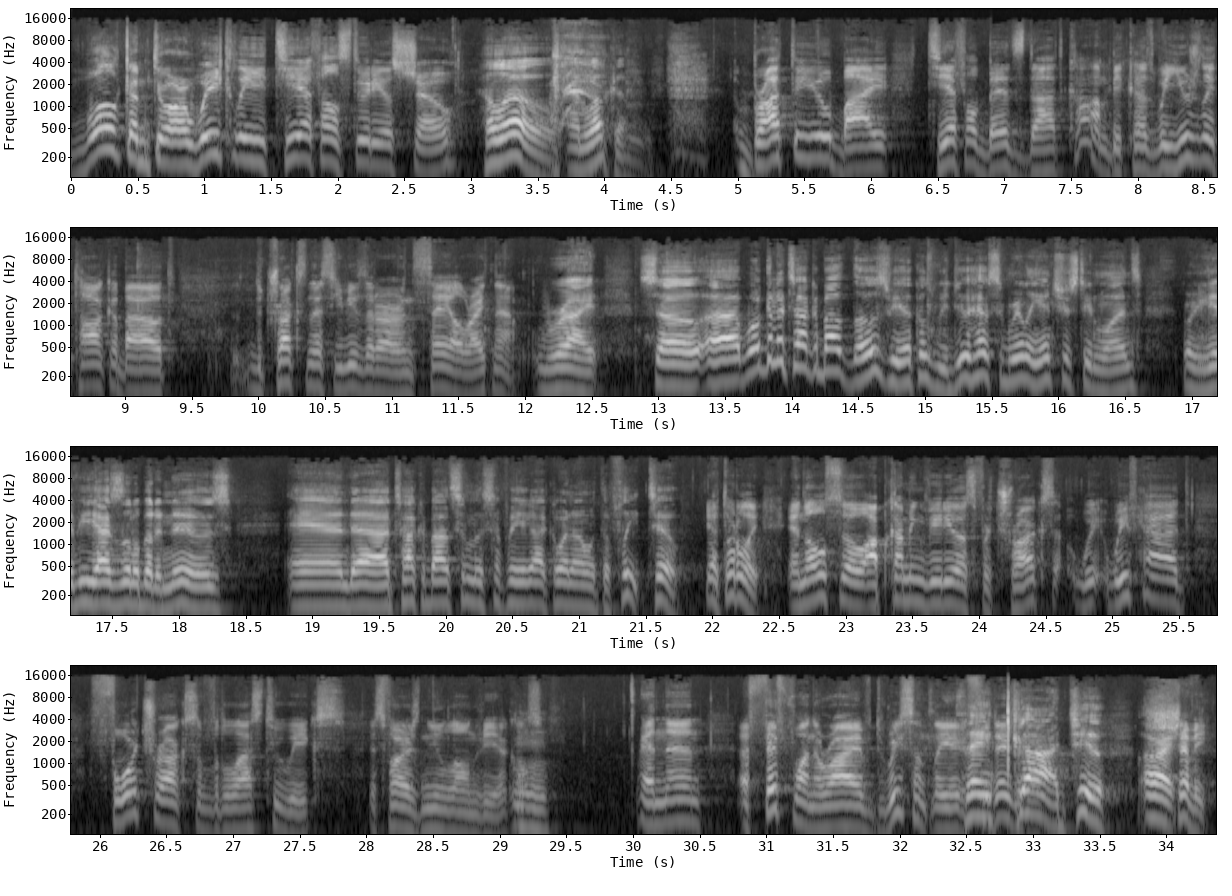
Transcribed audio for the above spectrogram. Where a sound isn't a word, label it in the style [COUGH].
Welcome to our weekly TFL Studios show, Hello and welcome. [LAUGHS] brought to you by TFLBids.com because we usually talk about the trucks and SUVs that are on sale right now. right. So uh, we're going to talk about those vehicles. We do have some really interesting ones. We're going to give you guys a little bit of news and uh, talk about some of the stuff we got going on with the fleet too. Yeah, totally. And also upcoming videos for trucks. We, we've had four trucks over the last two weeks as far as new loan vehicles. And then a fifth one arrived recently. Thank days ago. God too. All right. Chevy.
